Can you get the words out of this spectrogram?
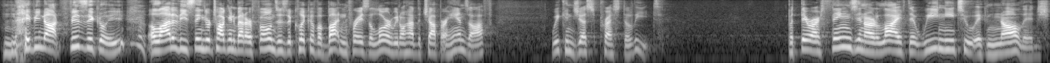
Maybe not physically. A lot of these things we're talking about our phones is a click of a button. Praise the Lord, we don't have to chop our hands off. We can just press delete. But there are things in our life that we need to acknowledge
